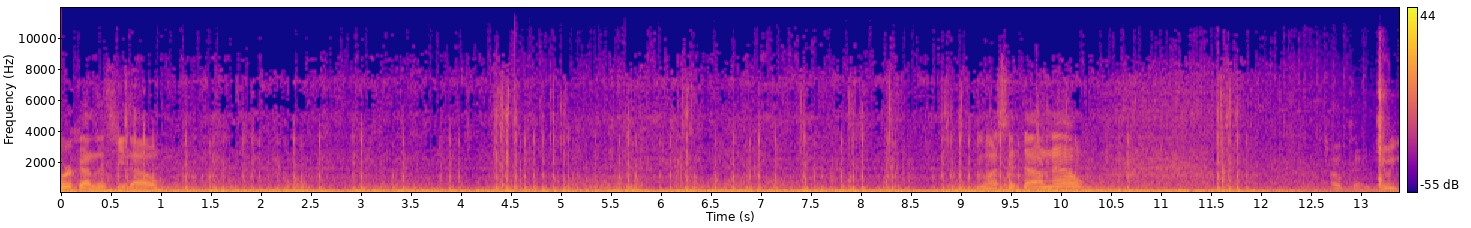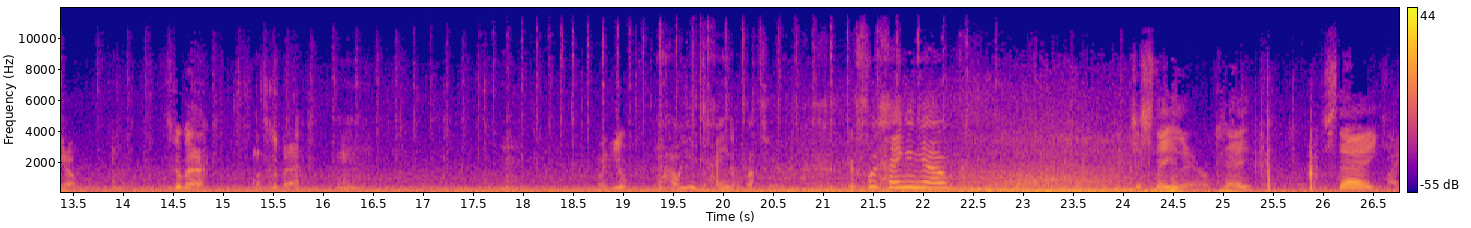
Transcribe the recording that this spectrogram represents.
work on this, you know. You want to sit down now? Okay, here we go. Let's go back. Let's go back. Mm. Are you? How are you tangled up here? Your foot hanging out? Just stay there, okay? Stay. My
